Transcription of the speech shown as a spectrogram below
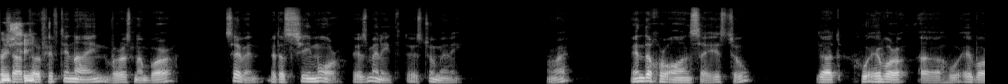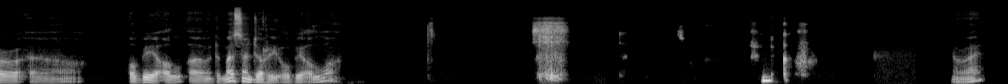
I see. chapter 59 verse number seven. Let us see more. There's many. There's too many. All right. And the Quran says too that whoever uh, whoever uh, obey Allah, uh, the messenger, he obey Allah. All right.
